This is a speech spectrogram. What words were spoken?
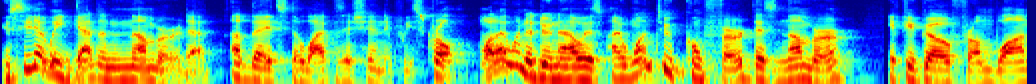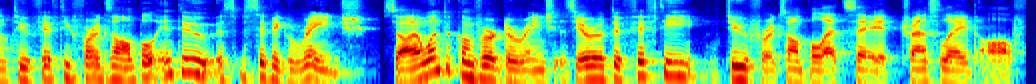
you see that we get a number that updates the Y position if we scroll. What I want to do now is I want to convert this number if you go from 1 to 50, for example, into a specific range. So I want to convert the range 0 to 50 to, for example, let's say a translate of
